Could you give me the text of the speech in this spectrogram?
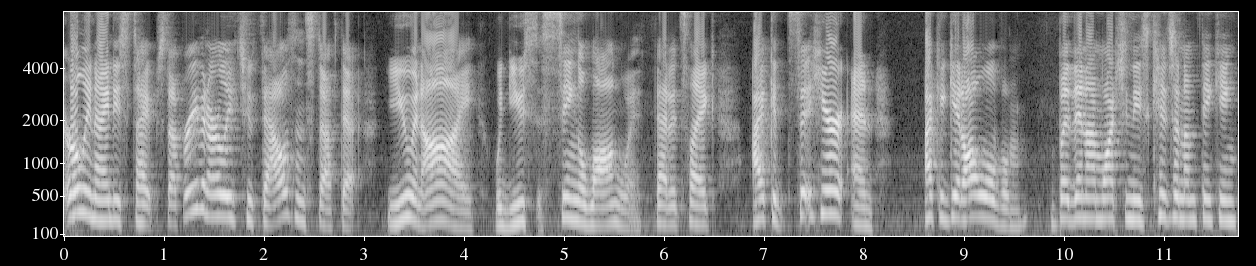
early 90s type stuff, or even early 2000 stuff that you and I would used to sing along with. That it's like I could sit here and I could get all of them, but then I'm watching these kids and I'm thinking,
